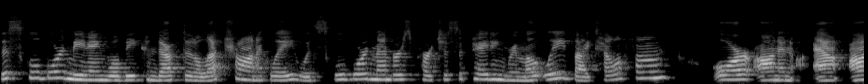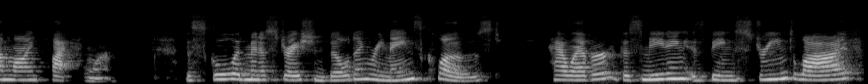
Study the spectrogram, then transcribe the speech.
this school board meeting will be conducted electronically with school board members participating remotely by telephone or on an online platform. The school administration building remains closed. However, this meeting is being streamed live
